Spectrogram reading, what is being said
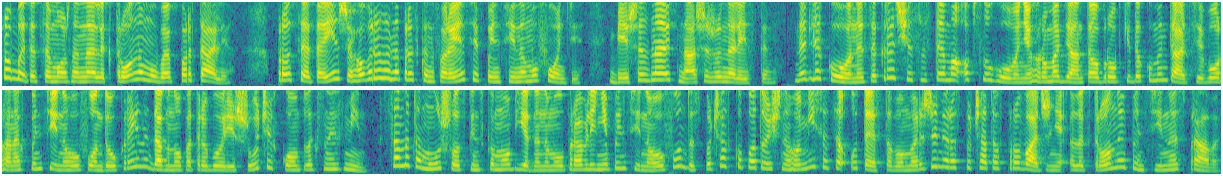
Робити це можна на електронному веб-порталі. Про це та інше говорили на прес-конференції в пенсійному фонді. Більше знають наші журналісти. Не для кого не секрет, що система обслуговування громадян та обробки документації в органах пенсійного фонду України давно потребує рішучих комплексних змін. Саме тому у Шосткінському об'єднаному управлінні пенсійного фонду з початку поточного місяця у тестовому режимі розпочато впровадження електронної пенсійної справи.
